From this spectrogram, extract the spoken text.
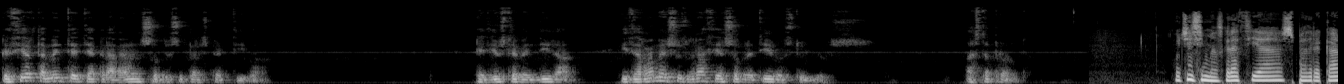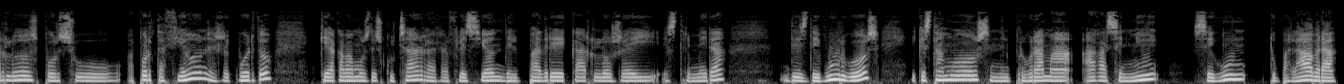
que ciertamente te aclararán sobre su perspectiva. Que Dios te bendiga y derrame sus gracias sobre ti y los tuyos. Hasta pronto. Muchísimas gracias, Padre Carlos, por su aportación. Les recuerdo que acabamos de escuchar la reflexión del Padre Carlos Rey Estremera desde Burgos y que estamos en el programa Hagas en mí según tu palabra.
